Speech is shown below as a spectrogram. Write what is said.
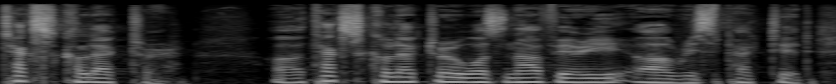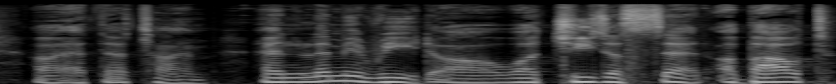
tax collector. Uh, tax collector was not very uh, respected at that time. And let me read what Jesus said about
